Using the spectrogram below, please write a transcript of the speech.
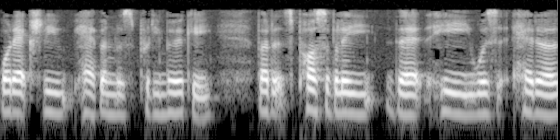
what actually happened was pretty murky. But it's possibly that he was had a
